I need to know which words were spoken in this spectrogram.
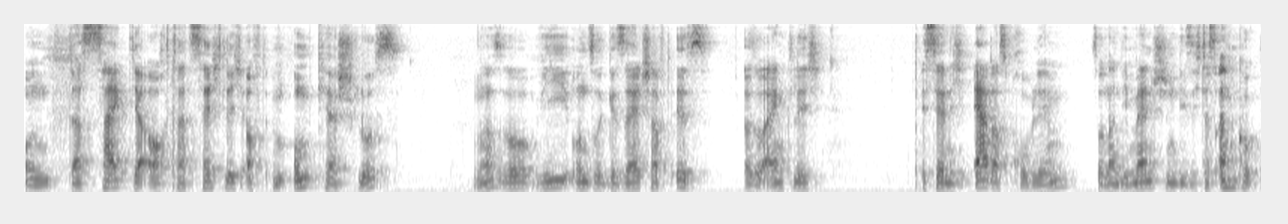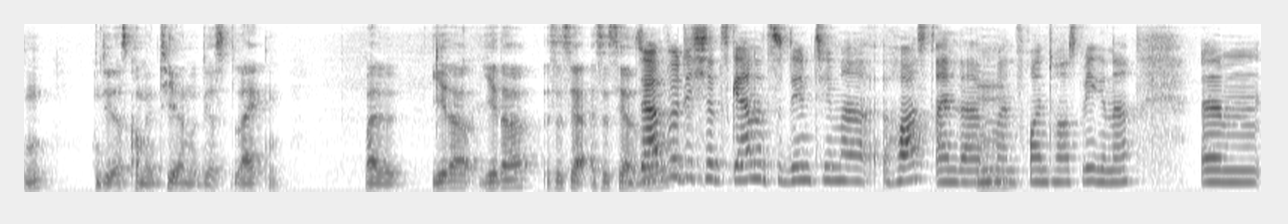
Und das zeigt ja auch tatsächlich oft im Umkehrschluss, ne, so wie unsere Gesellschaft ist. Also eigentlich ist ja nicht er das Problem, sondern die Menschen, die sich das angucken und die das kommentieren und die das liken. Weil jeder, jeder, es ist ja, es ist ja so. Da würde ich jetzt gerne zu dem Thema Horst einladen, Mhm. meinen Freund Horst Wegener. Ähm,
